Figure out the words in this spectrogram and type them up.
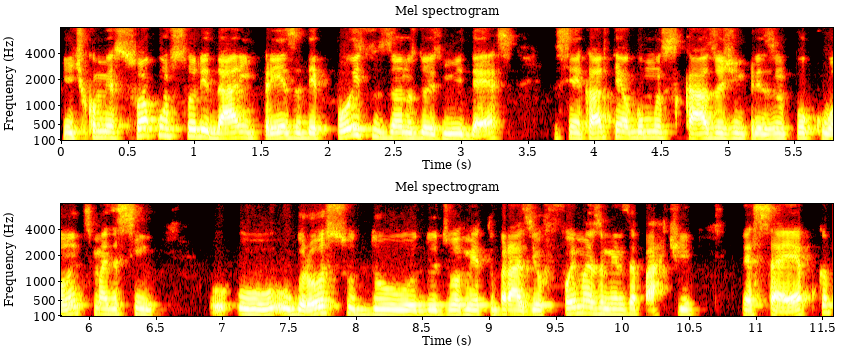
a gente começou a consolidar a empresa depois dos anos 2010. Assim, é claro, tem alguns casos de empresas um pouco antes, mas assim, o, o, o grosso do, do, desenvolvimento do Brasil foi mais ou menos a partir dessa época.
